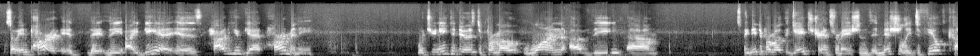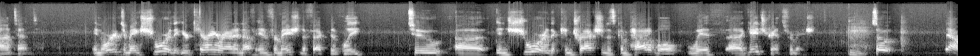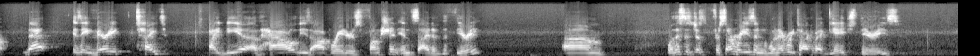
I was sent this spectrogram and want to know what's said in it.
So, in part, it, the, the idea is how do you get harmony what you need to do is to promote one of the um, you need to promote the gauge transformations initially to field content in order to make sure that you're carrying around enough information effectively to uh, ensure that contraction is compatible with uh, gauge transformations. Mm. So now that is a very tight idea of how these operators function inside of the theory. Um, well, this is just for some reason, whenever we talk about gauge theories,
